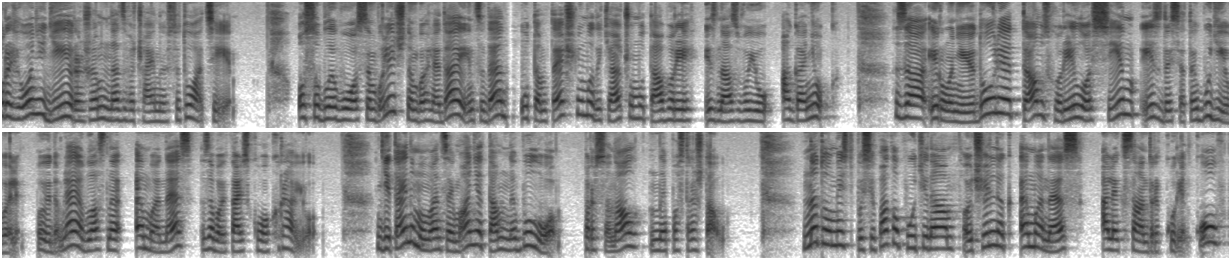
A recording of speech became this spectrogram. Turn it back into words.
У регіоні діє режим надзвичайної ситуації. Особливо символічним виглядає інцидент у тамтешньому дитячому таборі із назвою Аганюк. За іронією долі, там згоріло 7 із 10 будівель, повідомляє власне МНС Забайкальського краю. Дітей на момент займання там не було, персонал не постраждав. Натомість посіпака Путіна, очільник МНС Олександр Курінков,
